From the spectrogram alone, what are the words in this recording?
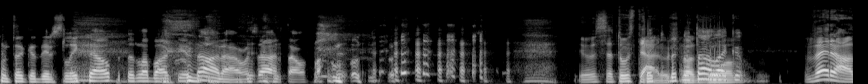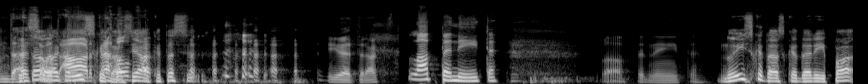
un tad, kad ir slikta elpa, tad labāk iet ārā uz ārtelpām. Jūs esat uzķēruši Bet- bet nu no tā doma. laika- Veranda Bet Tā esot laikam izskatās, jā, ārtelpa. ka tas ir. Ietraks. Lapenīte. Lapenīte. Nu, izskatās, ka arī, pa,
